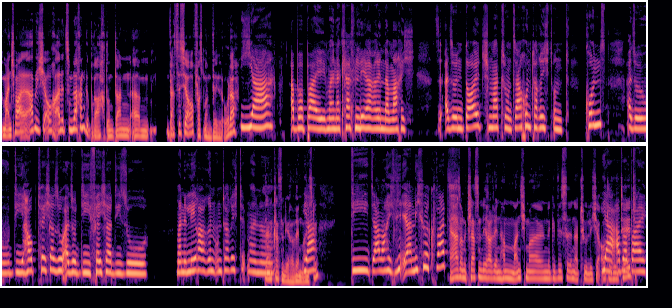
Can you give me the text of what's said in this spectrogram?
manchmal habe ich auch alle zum Lachen gebracht. Und dann, ähm, das ist ja auch, was man will, oder? ja, aber bei meiner Klassenlehrerin, da mache ich, also in Deutsch, Mathe und Sachunterricht und Kunst, also die Hauptfächer so, also die Fächer, die so meine Lehrerin unterrichtet, meine, Deine Klassenlehrerin, meinst Ja. du? die, da mache ich eher nicht so Quatsch. Ja, so eine Klassenlehrerin haben manchmal eine gewisse natürliche Ja, aber Autorität. bei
